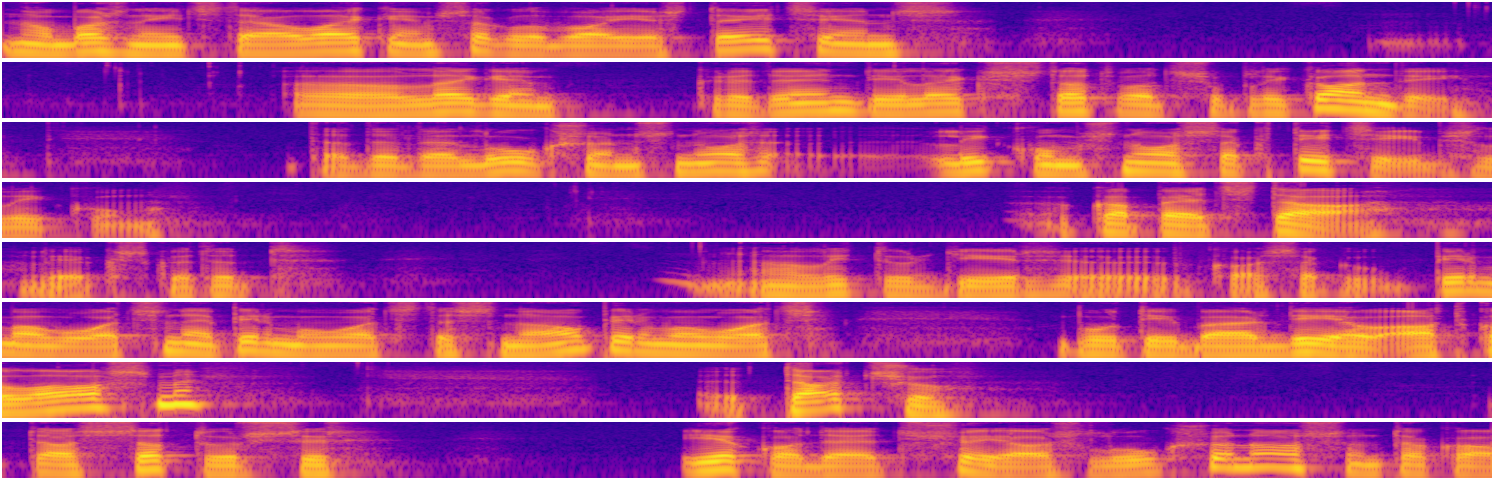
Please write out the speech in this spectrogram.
no baznīcas tēva laikiem saglabājies teiciens legem credendi lex statuat supplicandi. Tātad lūkšanas no, likums nosaka ticības likumu. Kāpēc tā? Liekas, ka tad liturģija ir, kā saka, pirmavots. Nē, pirmavots tas nav. Pirmavots būtībā ir Dieva atklāsme, taču tās saturs ir iekodēts šajās lūkšanās, un tā kā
